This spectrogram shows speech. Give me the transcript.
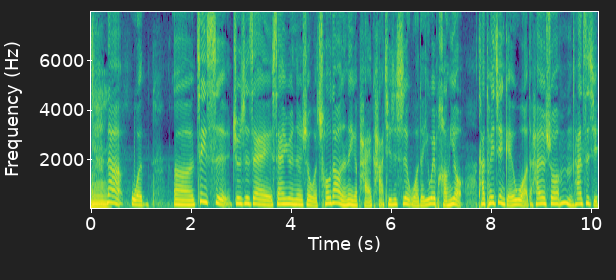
嗯，那我。呃，这次就是在三月那时候，我抽到的那个牌卡，其实是我的一位朋友他推荐给我的。他就说，嗯，他自己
